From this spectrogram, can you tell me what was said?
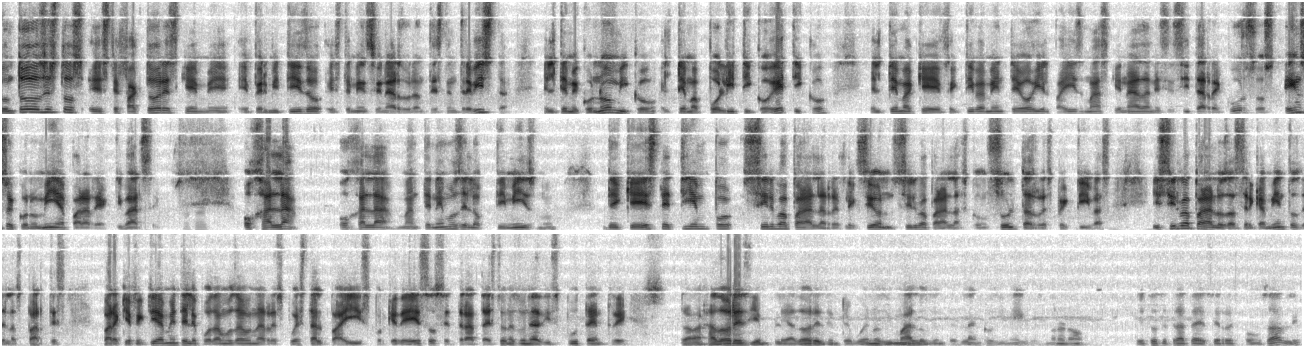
con todos estos este, factores que me he permitido este, mencionar durante esta entrevista. El tema económico, el tema político-ético, el tema que efectivamente hoy el país más que nada necesita recursos en su economía para reactivarse. Ojalá, ojalá mantenemos el optimismo de que este tiempo sirva para la reflexión, sirva para las consultas respectivas y sirva para los acercamientos de las partes, para que efectivamente le podamos dar una respuesta al país, porque de eso se trata. Esto no es una disputa entre trabajadores y empleadores, entre buenos y malos, entre blancos y negros. No, no, no. Esto se trata de ser responsable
